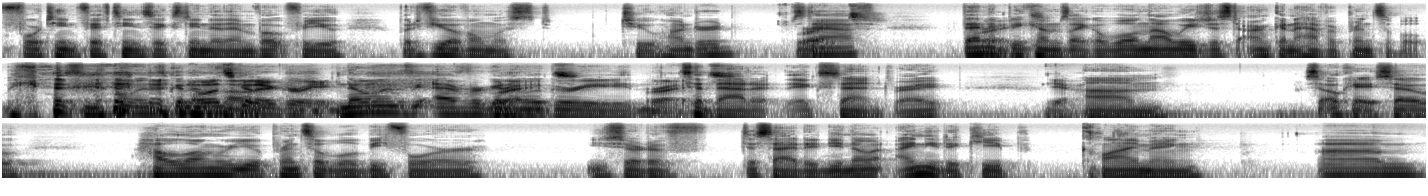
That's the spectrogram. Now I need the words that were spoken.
14, 15, 16 of them vote for you. But if you have almost 200 staff, Right. Then it becomes like, a, well, now we just aren't going to have a principal because no one's going to No one's agree. No one's ever going Right. to agree Right. to that extent, right? yeah. Um, so okay, so how long were you a principal before you sort of decided, you know what, I need to keep climbing? Um,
